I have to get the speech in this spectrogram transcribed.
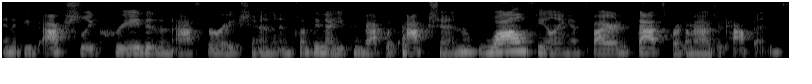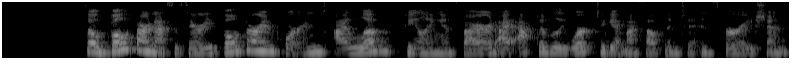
and if you've actually created an aspiration and something that you can back with action while feeling inspired, that's where the magic happens. So, both are necessary, both are important. I love feeling inspired. I actively work to get myself into inspiration,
